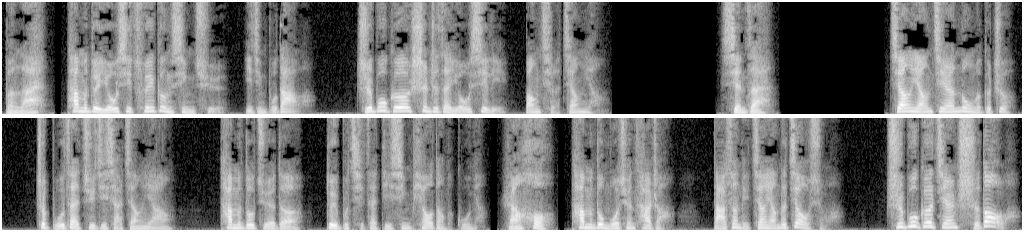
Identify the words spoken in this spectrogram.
本来他们对游戏催更兴趣已经不大了，直播哥甚至在游戏里。帮起了江阳，现在江阳竟然弄了个这，这不再狙击下江阳，他们都觉得对不起在地心飘荡的姑娘，然后他们都摩拳擦掌，打算给江阳个教训了。直播哥竟然迟到了，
